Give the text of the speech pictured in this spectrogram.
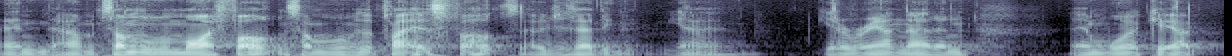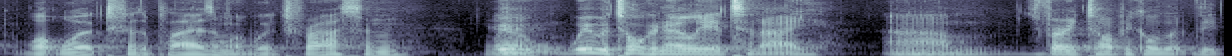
and um, some of them were my fault and some of them were the players' fault. So I just had to, you know, get around that and, and work out what worked for the players and what worked for us. And we, we were talking earlier today. Um, it's very topical that th-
